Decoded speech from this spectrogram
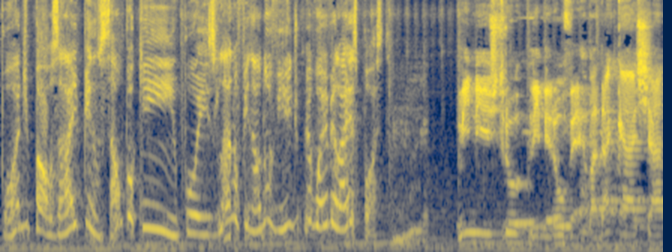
Pode pausar e pensar um pouquinho, pois lá no final do vídeo eu vou revelar a resposta. Ministro liberou verba da Caixa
